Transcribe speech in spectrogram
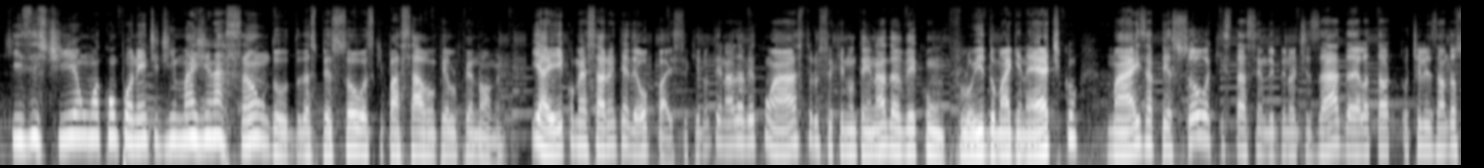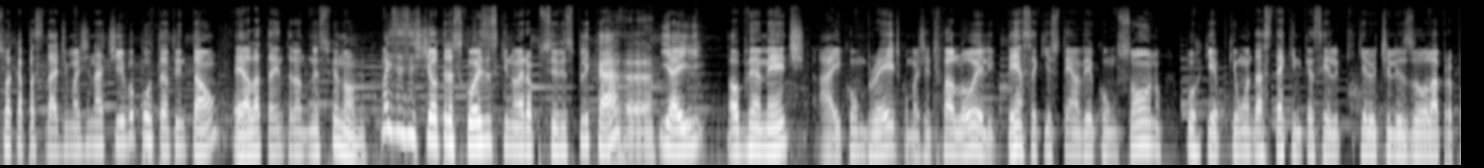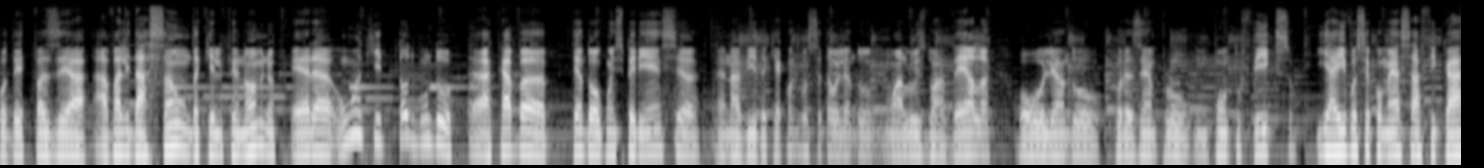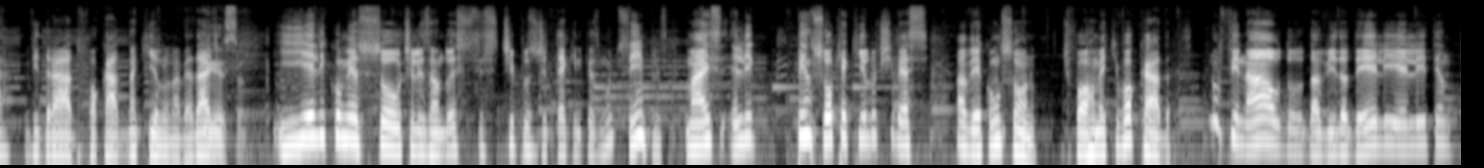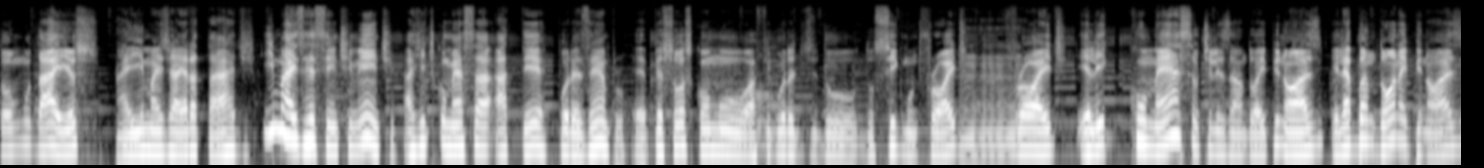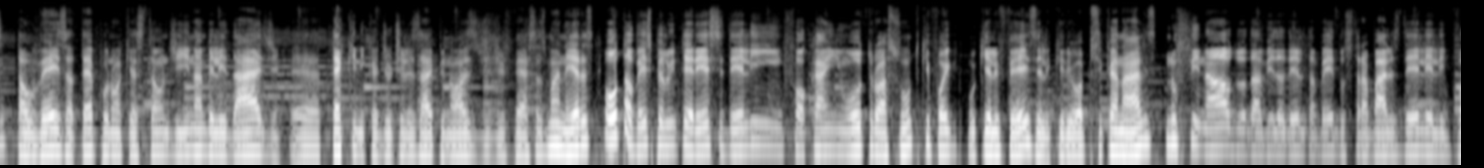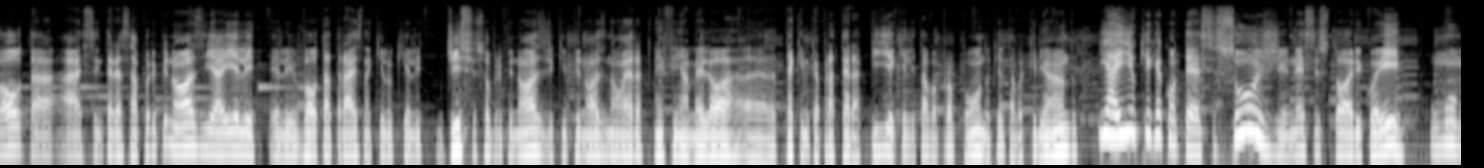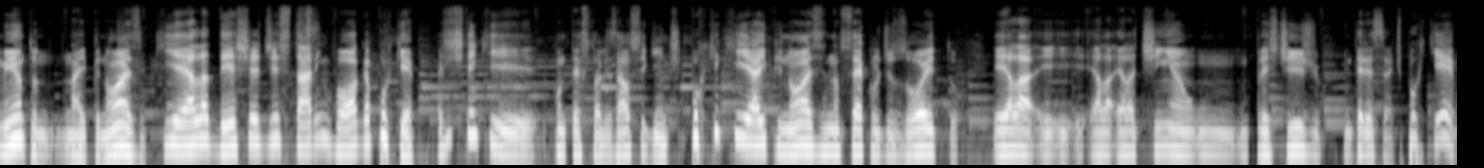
que existia uma componente de imaginação do, do, das pessoas que passavam pelo fenômeno. E aí começaram a entender: opa, isso aqui não tem nada a ver com astro, isso aqui não tem nada a ver com fluido magnético, mas a pessoa que está sendo hipnotizada, ela está utilizando a sua capacidade imaginativa, portanto, então, ela está entrando nesse fenômeno. Mas existiam outras coisas que não era possível explicar, uhum. e aí Obviamente, aí com o Braid, como a gente falou, ele pensa que isso tem a ver com o sono. Por quê? Porque uma das técnicas que ele, que ele utilizou lá para poder fazer a, a, validação daquele fenômeno era uma que todo mundo eh, acaba tendo alguma experiência é, na vida, que é quando você está olhando uma luz de uma vela ou olhando, por exemplo, um ponto fixo, e aí você começa a ficar vidrado, focado naquilo, na é verdade? Isso. E ele começou utilizando esses tipos de técnicas muito simples, mas ele pensou que aquilo tivesse a ver com o sono, de forma equivocada. No final do, da vida dele, ele tentou mudar isso Aí, mas já era tarde. E mais recentemente, a gente começa a ter, por exemplo, é, pessoas como a figura de, do, do Sigmund Freud. Uhum. Freud, ele começa utilizando a hipnose, ele abandona a hipnose, talvez até por uma questão de inabilidade é, técnica de utilizar a hipnose de diversas maneiras, ou talvez pelo interesse dele em focar em outro assunto, que foi o que ele fez, ele criou a psicanálise. No final do, da vida dele também, dos trabalhos dele, ele volta a se interessar por hipnose, e aí ele, ele volta atrás naquilo que ele disse sobre hipnose, de que hipnose não era, enfim, a melhor uh, técnica para terapia que ele estava propondo, que ele estava criando. E aí o que, que acontece? Acontece? Surge nesse histórico aí um momento na hipnose que ela deixa de estar em voga. Por quê? A gente tem que contextualizar o seguinte: por que, que a hipnose no século XVIII ela, ela, ela tinha um, um prestígio interessante? Porque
